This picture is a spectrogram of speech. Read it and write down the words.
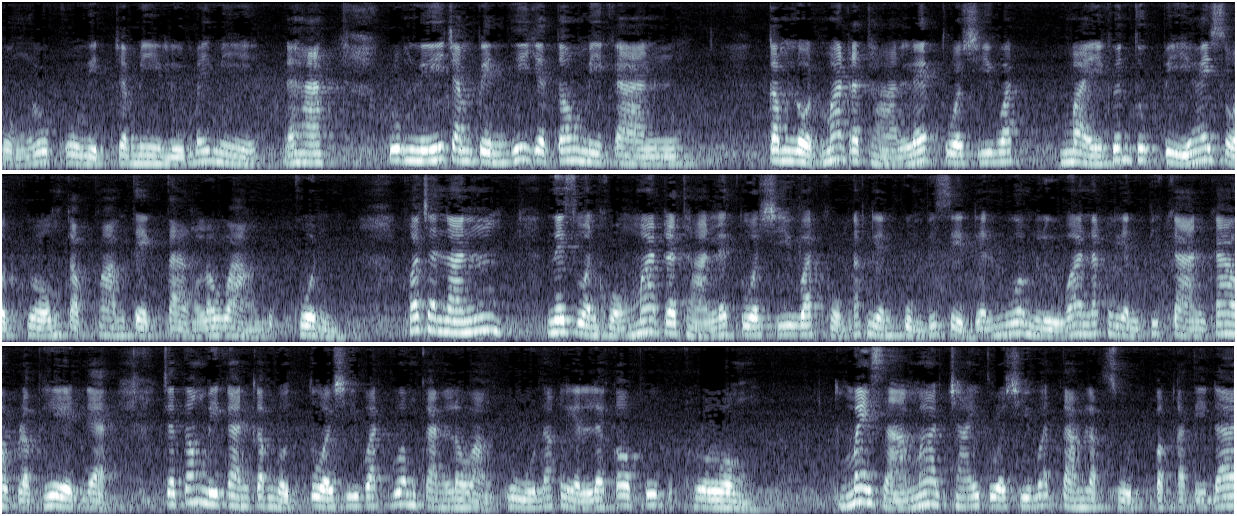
ของโรคโควิดจะมีหรือไม่มีนะคะกลุ่มนี้จำเป็นที่จะต้องมีการกำหนดมาตรฐานและตัวชี้วัด ใหม่ขึ้นทุกปีให้สอดคล้องกับความแตกต่างระหว่างบุคคล เพราะฉะนั้นในส่วนของมาตรฐานและตัวชี้วัดของนักเรียนกลุ่มพิเศษเรียนร่วม หรือว่านักเรียนพิการ 9 ประเภทเนี่ยจะต้องมีการกำหนดตัวชี้วัดร่วมกันระหว่างครูนักเรียนและก็ผู้ปกครอง ไม่สามารถใช้ตัวชี้วัดตามหลักสูตรปกติได้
